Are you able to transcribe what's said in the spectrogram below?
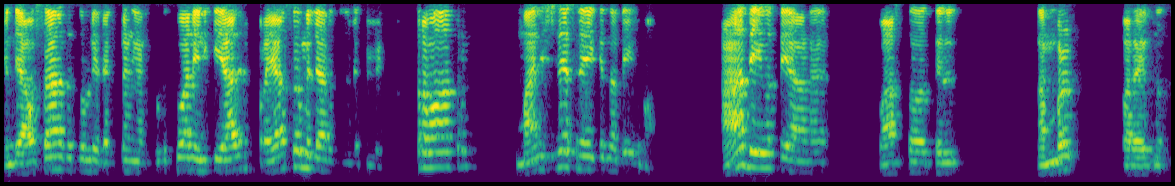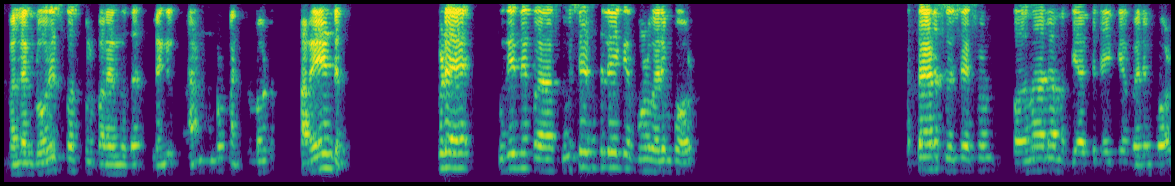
എന്റെ അവസാനത്തെ തുള്ളി രക്തം ഞാൻ കൊടുക്കുവാൻ എനിക്ക് യാതൊരു പ്രയാസവുമില്ലായിരുന്നു നിനക്ക് വേണ്ടി. അത്രമാത്രം മനുഷ്യനെ സ്നേഹിക്കുന്ന ദൈവമാണ്. ആ ദൈവത്തെയാണ് വാസ്തവത്തിൽ നമ്മൾ പറയുന്നത് വല്ല ഗ്ലോറിയസ് ഗോസ്പൽ പറയുന്നത് അല്ലെങ്കിൽ ആണ് നമ്മൾ മറ്റുള്ളവരോട് പറയേണ്ടത്. ഇവിടെ പുതിയ സുവിശേഷത്തിലേക്ക് നമ്മൾ വരുമ്പോൾ മത്തായുടെ സുവിശേഷം പതിനാലാം അധ്യായത്തിലേക്ക് വരുമ്പോൾ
